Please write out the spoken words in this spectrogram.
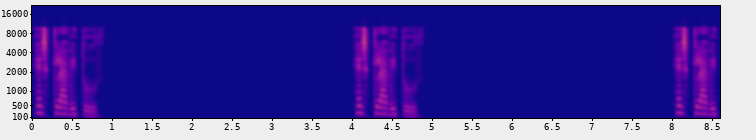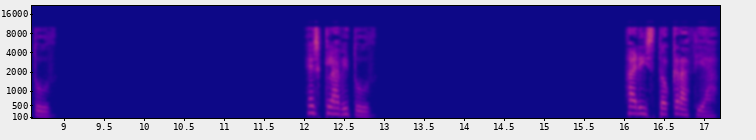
Esclavitud. Esclavitud. Esclavitud. Esclavitud. Aristocracia.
